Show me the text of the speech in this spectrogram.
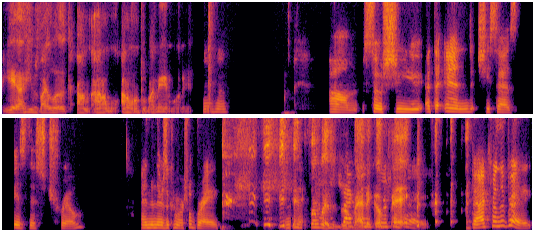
yeah he was like look I'm, i don't i don't want to put my name on it mm-hmm. um so she at the end she says is this true and then there's a commercial break. so much dramatic effect. Back from the break,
